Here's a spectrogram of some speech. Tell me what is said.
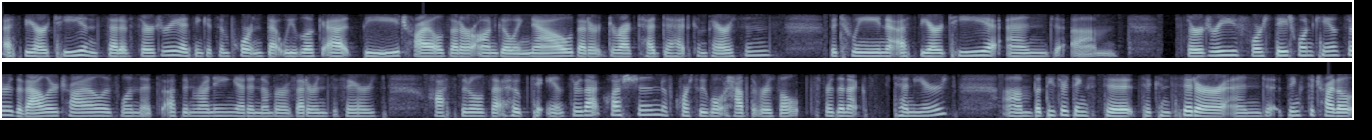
SBRT instead of surgery. I think it's important that we look at the trials that are ongoing now that are direct head to head comparisons between SBRT and um, surgery for stage one cancer. The VALOR trial is one that's up and running at a number of Veterans Affairs hospitals that hope to answer that question. Of course, we won't have the results for the next 10 years, um, but these are things to, to consider and things to try to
